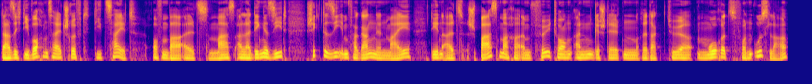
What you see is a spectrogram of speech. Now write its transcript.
Da sich die Wochenzeitschrift Die Zeit offenbar als Maß aller Dinge sieht, schickte sie im vergangenen Mai den als Spaßmacher im Feuilleton angestellten Redakteur Moritz von Uslar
